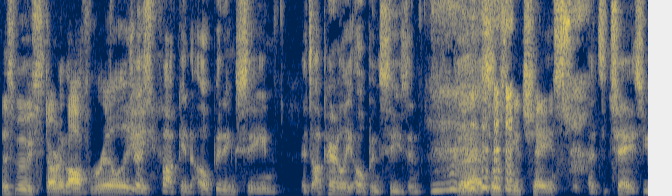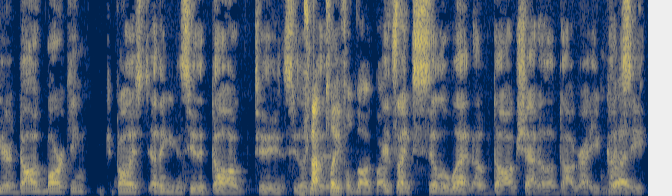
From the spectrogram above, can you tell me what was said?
This movie started off really. Just fucking opening scene. It's apparently open season. yeah, so we're seeing a chase. It's a chase. You hear a dog barking. You can probably, I think you can see the dog too. You can see like it's not the- playful dog bark. It's like silhouette of dog, shadow of dog. Right? You can kind of see.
